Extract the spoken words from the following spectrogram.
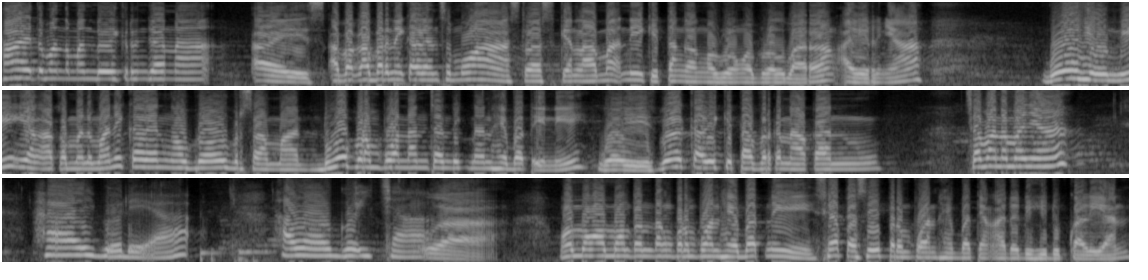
Hai teman-teman Bilik Rencana Ais, apa kabar nih kalian semua? Setelah sekian lama nih kita nggak ngobrol-ngobrol bareng Akhirnya Gue Hilmi yang akan menemani kalian ngobrol bersama dua perempuan dan cantik dan hebat ini Wih, berkali kita perkenalkan Siapa namanya? Hai, gue Dea. Halo, gue Ica. Wah, ngomong-ngomong tentang perempuan hebat nih Siapa sih perempuan hebat yang ada di hidup kalian?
